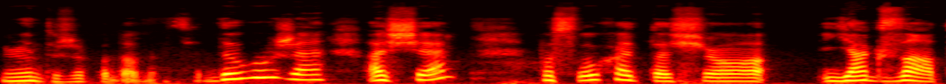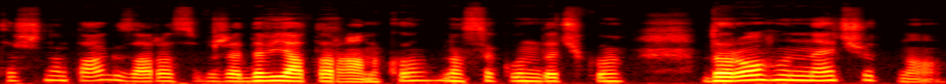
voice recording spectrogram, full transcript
Мені дуже подобається. Дуже. А ще послухайте, що як затишно, так, зараз вже 9 ранку, на секундочку. Дорогу не чутно,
